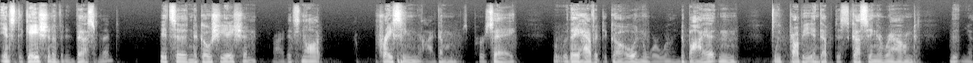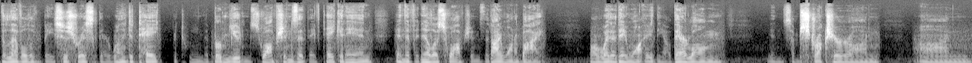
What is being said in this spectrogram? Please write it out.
instigation of an investment, it's a negotiation, right? It's not a pricing item per se. They have it to go, and we're willing to buy it, and we probably end up discussing around the, you know, the level of basis risk they're willing to take between the Bermudan swaptions that they've taken in and the vanilla swaptions that I want to buy, or whether they want you know they're long in some structure on on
